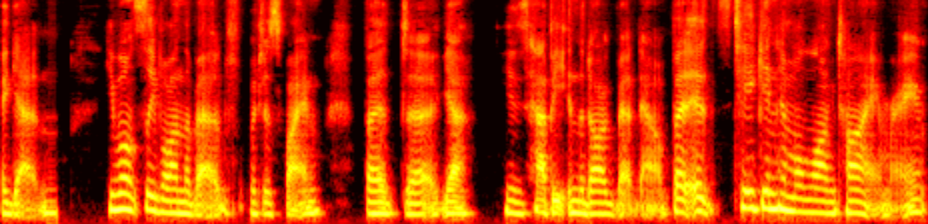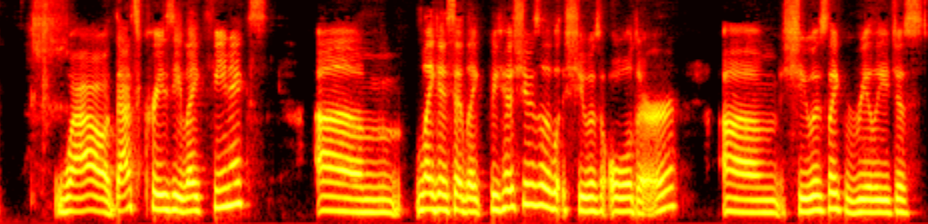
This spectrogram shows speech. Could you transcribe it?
again he won't sleep on the bed, which is fine. But uh, yeah, he's happy in the dog bed now. But it's taken him a long time, right? Wow, that's crazy. Like Phoenix, um, like I said, like because she was a, she was older, um, she was like really just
